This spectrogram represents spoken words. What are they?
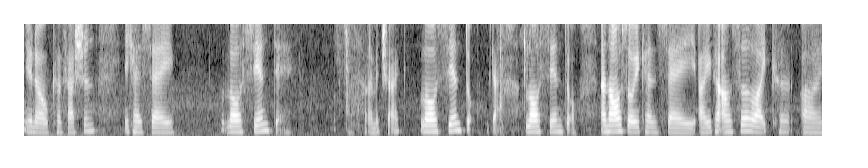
you know, confession, you can say, lo siente. Let me check. Lo siento. Yeah, lo siento. And also, you can say, uh, you can answer like, uh,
